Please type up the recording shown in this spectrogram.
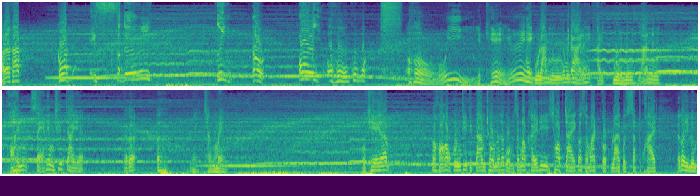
เอาละครับ กดไอ้สัตว์เอ้ยเอ้ยเอ้าโอ้ยโอ้โหกูบอกโอ้โหยัดเข้เอ้ยให้กูล้านหนึ่งก็ไม่ได้นะให้ขายหมื่นหนึ่งล้านหนึ่งขอเห็นแสงให้มันชื่นใจอะแต่ก็เออแม่ช่างแม่ง โอเคครับ ก็ขอขอบคุณที่ติดตามชมนะครับผมสำหรับใครที่ชอบใจก็สามารถกดไลค์กด subscribe แล้วก็อย่าลืม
